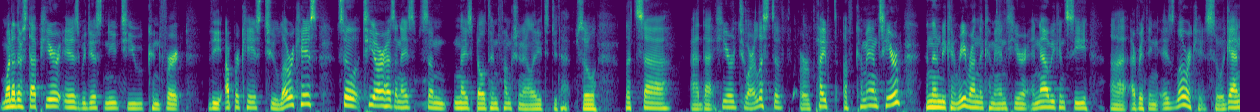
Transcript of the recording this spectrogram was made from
one other step here is we just need to convert the uppercase to lowercase. So TR has a nice, some nice built-in functionality to do that. So let's uh, add that here to our list of or pipe of commands here, and then we can rerun the command here, and now we can see uh, everything is lowercase. So again,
